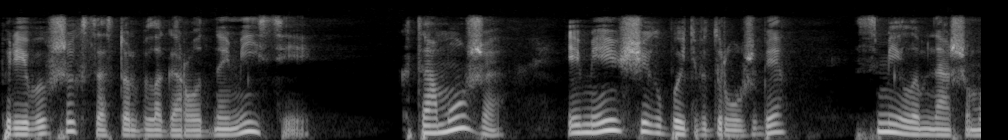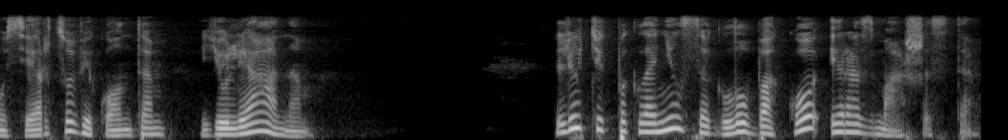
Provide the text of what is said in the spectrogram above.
прибывших со столь благородной миссией. К тому же, имеющих быть в дружбе с милым нашему сердцу Виконтом Юлианом, Лютик поклонился глубоко и размашисто.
